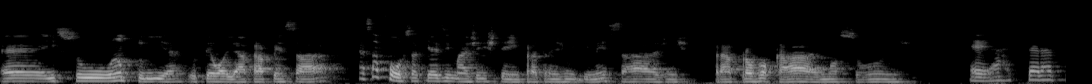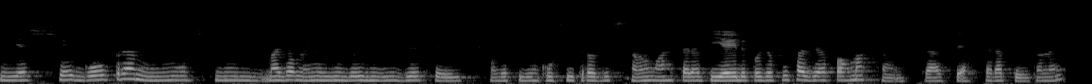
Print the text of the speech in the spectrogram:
é, isso amplia o teu olhar para pensar essa força que as imagens têm para transmitir mensagens, para provocar emoções. É, a arte terapia chegou para mim, acho que mais ou menos em 2016, quando eu fiz um curso de introdução à arte terapia e depois eu fui fazer a formação para ser arte terapeuta, né?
